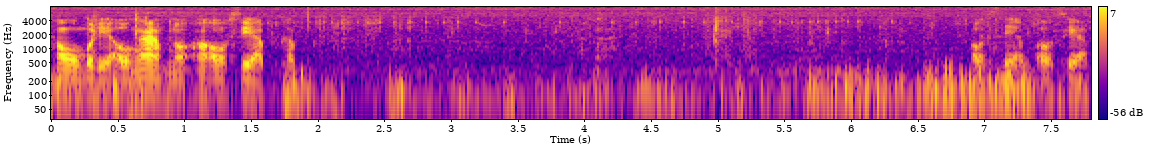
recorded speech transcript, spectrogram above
เฮาบ่ได้เอางามเนาะเฮาเอาเสียบครับ เอาเสีย บเอาเสียบ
